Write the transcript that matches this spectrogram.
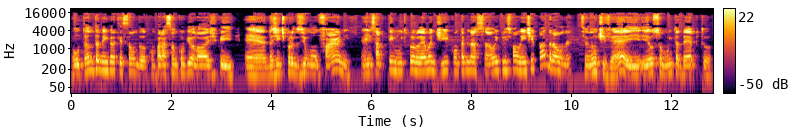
voltando também para a questão da comparação com o biológico e é, da gente produzir um on-farm, a gente sabe que tem muito problema de contaminação e principalmente padrão, né? Se eu não tiver, e eu sou muito adepto,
